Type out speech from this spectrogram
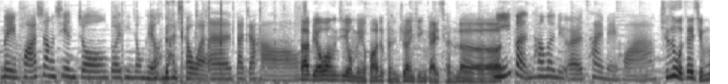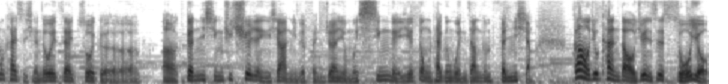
美华上线中，各位听众朋友，大家晚安，大家好。大家不要忘记有美华的粉钻已经改成了。米粉汤的女儿蔡美华，其实我在节目开始前都会再做一个呃更新，去确认一下你的粉砖有没有新的一些动态跟文章跟分享。刚好就看到，我觉得你是所有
